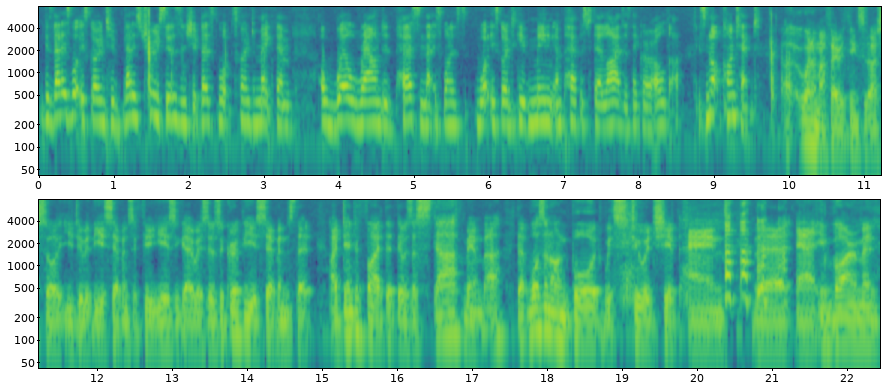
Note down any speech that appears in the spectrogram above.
Because that is what is going to, that is true citizenship. That's what's going to make them a well-rounded person. That is what is what is going to give meaning and purpose to their lives as they grow older. It's not content. Uh, one of my favourite things that I saw you do with the Year Sevens a few years ago was there was a group of Year Sevens that identified that there was a staff member that wasn't on board with stewardship and the uh, environment,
